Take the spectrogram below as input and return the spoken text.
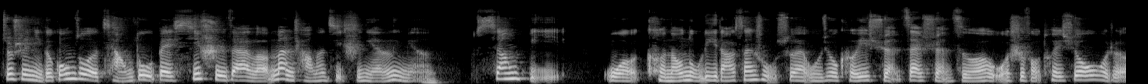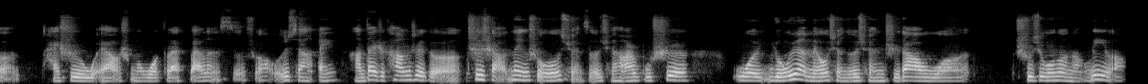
就是你的工作强度被稀释在了漫长的几十年里面，相比。我可能努力到三十五岁，我就可以选再选择我是否退休，或者还是我要什么 work life balance 的时候，我就想，哎，好像戴志康这个至少那个时候我有选择权，而不是我永远没有选择权，直到我失去工作能力了。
